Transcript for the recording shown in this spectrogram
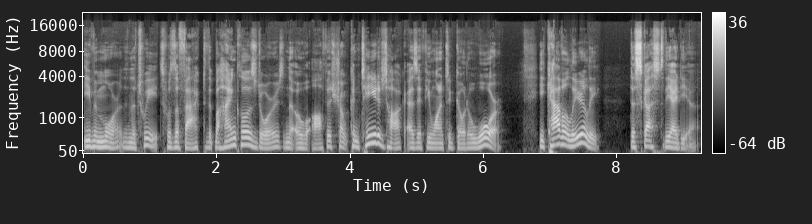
even more than the tweets was the fact that behind closed doors in the Oval Office, Trump continued to talk as if he wanted to go to war. He cavalierly discussed the idea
